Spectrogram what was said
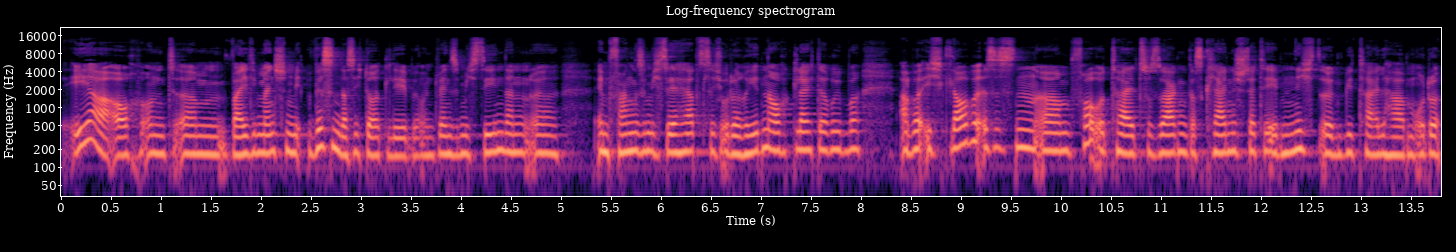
eher auch und ähm, weil die Menschen wissen, dass ich dort lebe und wenn sie mich sehen, dann äh, empfangen sie mich sehr herzlich oder reden auch gleich darüber. Aber ich glaube, es ist ein ähm, Vorurteil zu sagen, dass kleine Städte eben nicht irgendwie teilhaben oder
